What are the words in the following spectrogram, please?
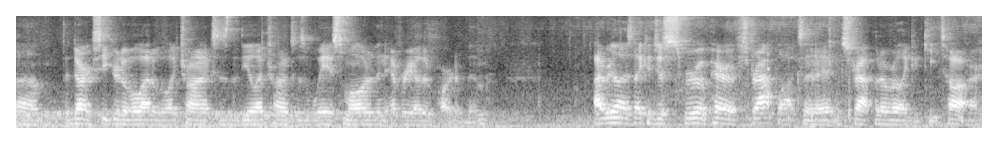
Um, the dark secret of a lot of electronics is that the electronics is way smaller than every other part of them. I realized I could just screw a pair of strap locks in it and strap it over like a guitar.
